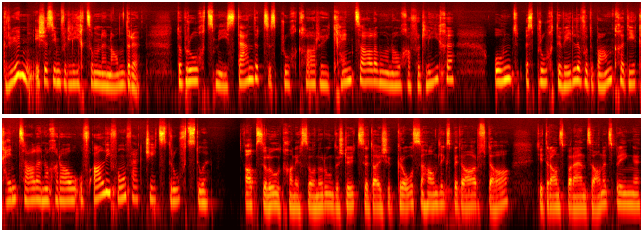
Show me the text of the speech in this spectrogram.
grün ist es im Vergleich zu einem anderen. Da braucht es mehr Standards, es braucht klarere Kennzahlen, die man auch vergleichen kann. Und es braucht den Willen der Banken, diese Kennzahlen nachher auch auf alle Fonds-Factsheets drauf zu tun. Absolut, kann ich so nur unterstützen. Da ist ein grosser Handlungsbedarf da, die Transparenz anzubringen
